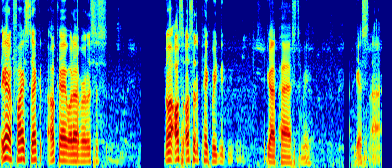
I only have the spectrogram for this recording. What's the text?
They got a five second. Okay, whatever. Let's just. No, also, also the pick we. You got passed to me. I guess not.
